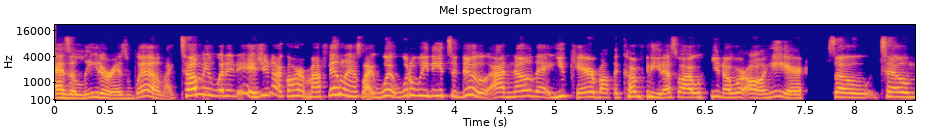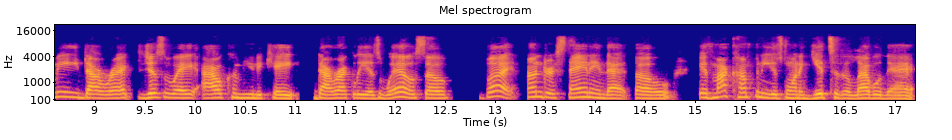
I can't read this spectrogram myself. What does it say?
as a leader as well. Like, tell me what it is. You're not gonna hurt my feelings. Like, what, what do we need to do? I know that you care about the company. That's why, you know, we're all here. So tell me direct, just the way I'll communicate directly as well. So but understanding that though, if my company is going to get to the level that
